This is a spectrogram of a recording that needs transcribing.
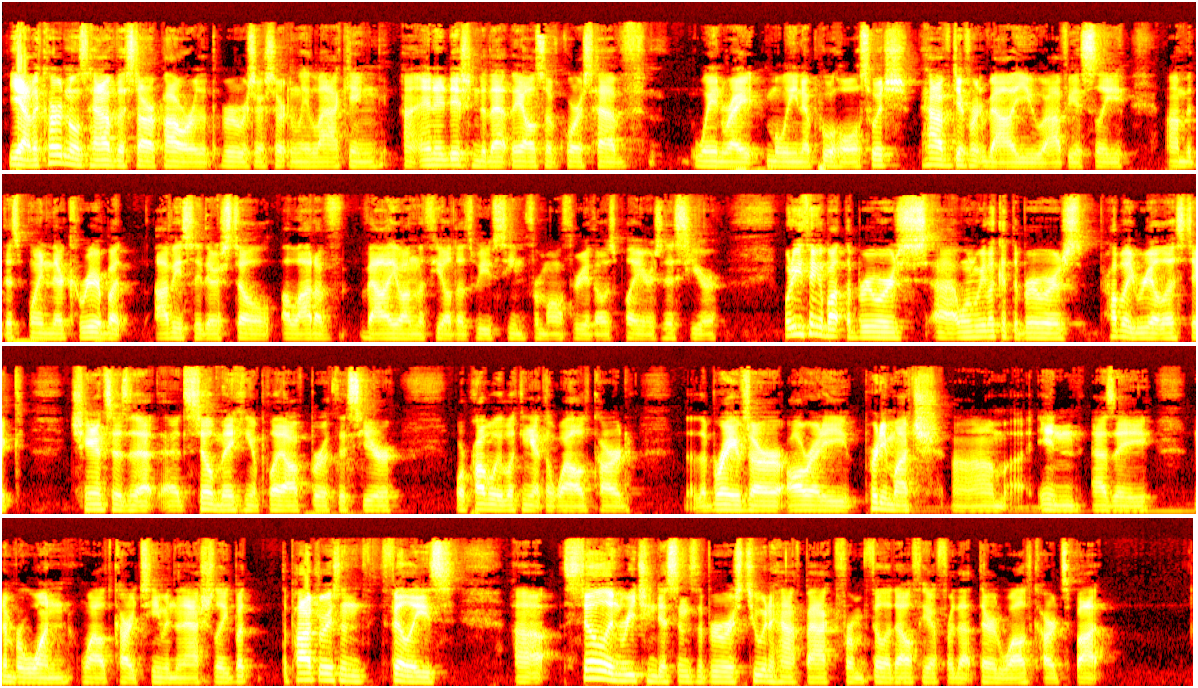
Yeah, the Cardinals have the star power that the Brewers are certainly lacking. Uh, in addition to that, they also, of course, have Wainwright, Molina, Pujols, which have different value, obviously, um, at this point in their career. But obviously, there's still a lot of value on the field as we've seen from all three of those players this year. What do you think about the Brewers? Uh, when we look at the Brewers, probably realistic chances at, at, still making a playoff berth this year. We're probably looking at the wild card. The Braves are already pretty much um, in as a number one wild card team in the National League, but the Padres and Phillies uh, still in reaching distance, the Brewers two and a half back from Philadelphia for that third wild card spot.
